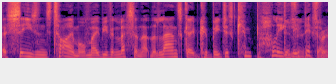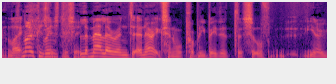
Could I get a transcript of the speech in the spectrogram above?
a season's time or maybe even less than that the landscape could be just completely Different, different. exactly. There's no I mean, consistency. Lamela and, and Eriksen will probably be the, the sort of you know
